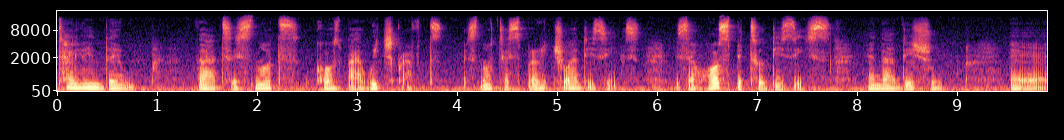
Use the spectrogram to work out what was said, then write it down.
telling them that it's not caused by witchcraft, it's not a spiritual disease, it's a hospital disease and that they should uh,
